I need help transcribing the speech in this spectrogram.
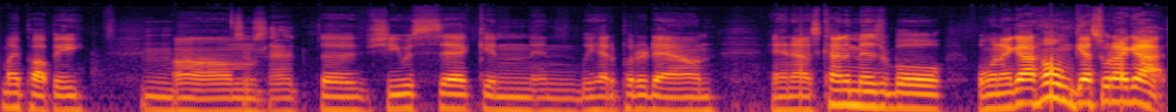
my puppy. Mm. Um, so sad. the, she was sick and, and we had to put her down. And I was kind of miserable. But when I got home, guess what I got?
